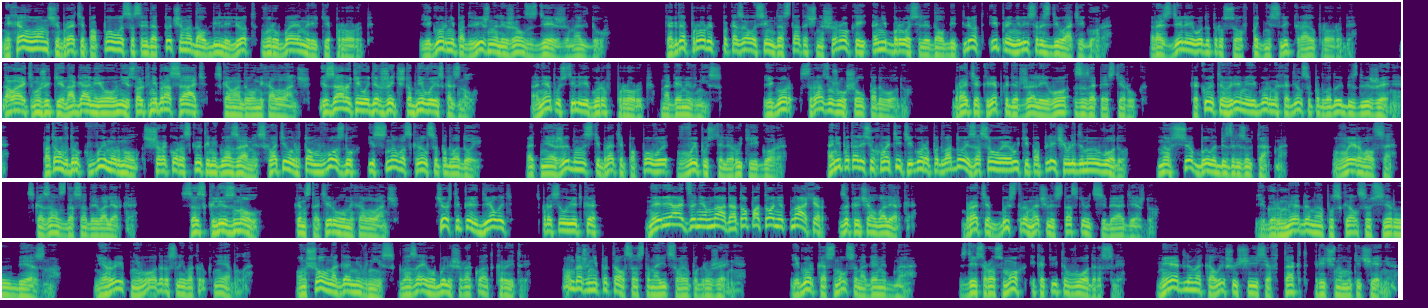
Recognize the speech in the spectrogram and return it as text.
Михаил Иванович и братья Поповы сосредоточенно долбили лед, вырубая на реке прорубь. Егор неподвижно лежал здесь же, на льду. Когда прорубь показалась им достаточно широкой, они бросили долбить лед и принялись раздевать Егора. Раздели его до трусов, поднесли к краю проруби. «Давайте, мужики, ногами его вниз, только не бросать!» — скомандовал Михаил Иванович. «И за руки его держите, чтобы не выскользнул!» Они опустили Егора в прорубь, ногами вниз. Егор сразу же ушел под воду. Братья крепко держали его за запястье рук. Какое-то время Егор находился под водой без движения. Потом вдруг вынырнул с широко раскрытыми глазами, схватил ртом воздух и снова скрылся под водой. От неожиданности братья Поповы выпустили руки Егора. Они пытались ухватить Егора под водой, засовывая руки по плечи в ледяную воду, но все было безрезультатно. «Вырвался», — сказал с досадой Валерка. «Соскользнул», — констатировал Михаил Иванович. «Че ж теперь делать?» — спросил Витька. «Нырять за ним надо, а то потонет нахер!» — закричал Валерка. Братья быстро начали стаскивать с себя одежду. Егор медленно опускался в серую бездну. Ни рыб, ни водорослей вокруг не было. Он шел ногами вниз, глаза его были широко открыты. Он даже не пытался остановить свое погружение. Егор коснулся ногами дна. Здесь рос мох и какие-то водоросли, медленно колышущиеся в такт речному течению.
